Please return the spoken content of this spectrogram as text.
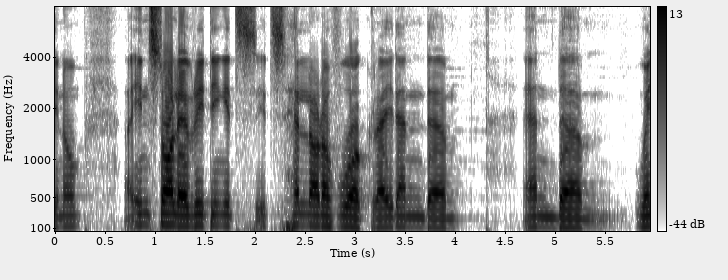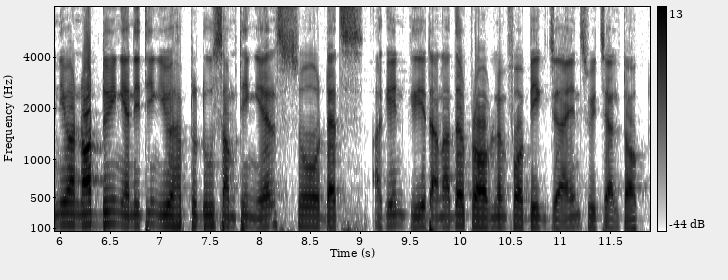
you know uh, install everything, it's it's hell lot of work, right? And um, and um, when you are not doing anything, you have to do something else. So that's again create another problem for big giants, which I'll talk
